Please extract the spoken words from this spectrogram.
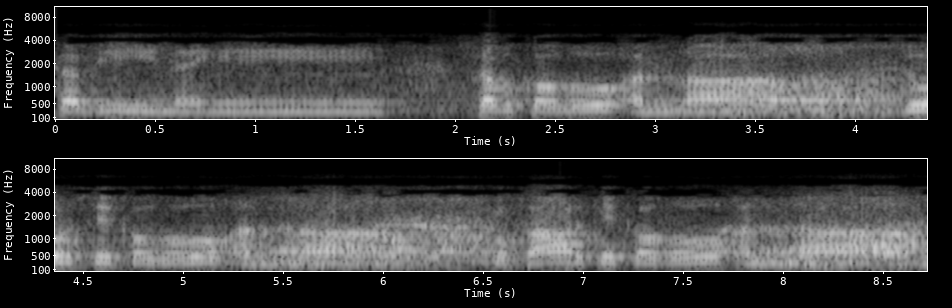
کبھی نہیں۔ سب کہو اللہ، زور سے کہو اللہ، پکار کے کہو اللہ۔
